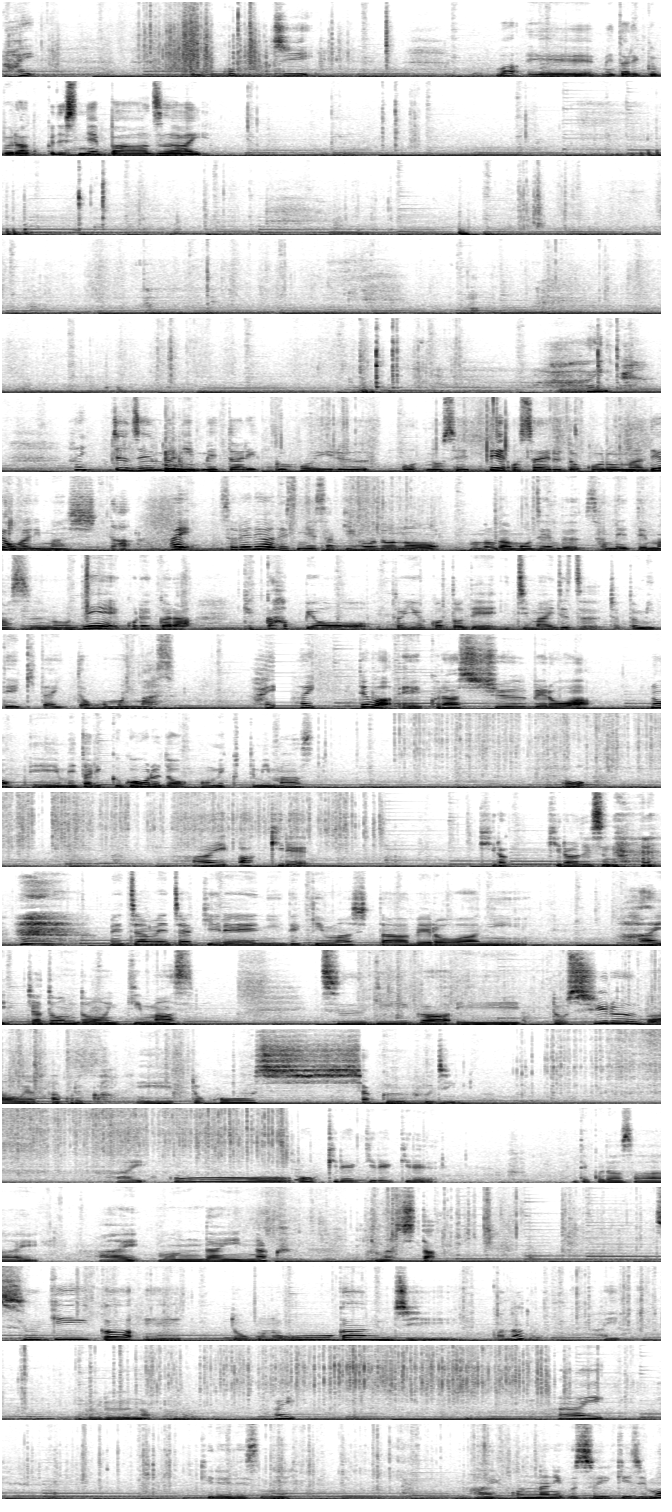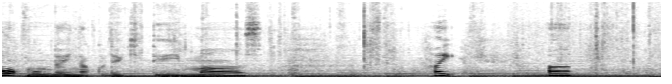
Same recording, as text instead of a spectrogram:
はい。こっちは、えーメタリックブラックですね。バーズアイ。メタリックホイルを乗せて押さえるところまで終わりました。はいそれではですね先ほどのものがもう全部冷めてますのでこれから結果発表ということで1枚ずつちょっと見ていきたいと思います。はい、はい、では、えークラッシュベロアの、えーメタリックゴールドをめくってみます。おはいあ綺麗。キラッキラですね。めちゃめちゃ綺麗にできましたベロアにはいじゃあどんどんいきます。次がえー、っとシルバーをやっあこれか。えー、っと公爵夫人。はいおーお綺麗綺麗綺麗。見てください。はい問題なくできました。次がえー、っとこのオーガンジーかな。はい。ブルーの。はい。はい。綺麗ですね。はい。こんなに薄い生地も問題なくできています。はい。あ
